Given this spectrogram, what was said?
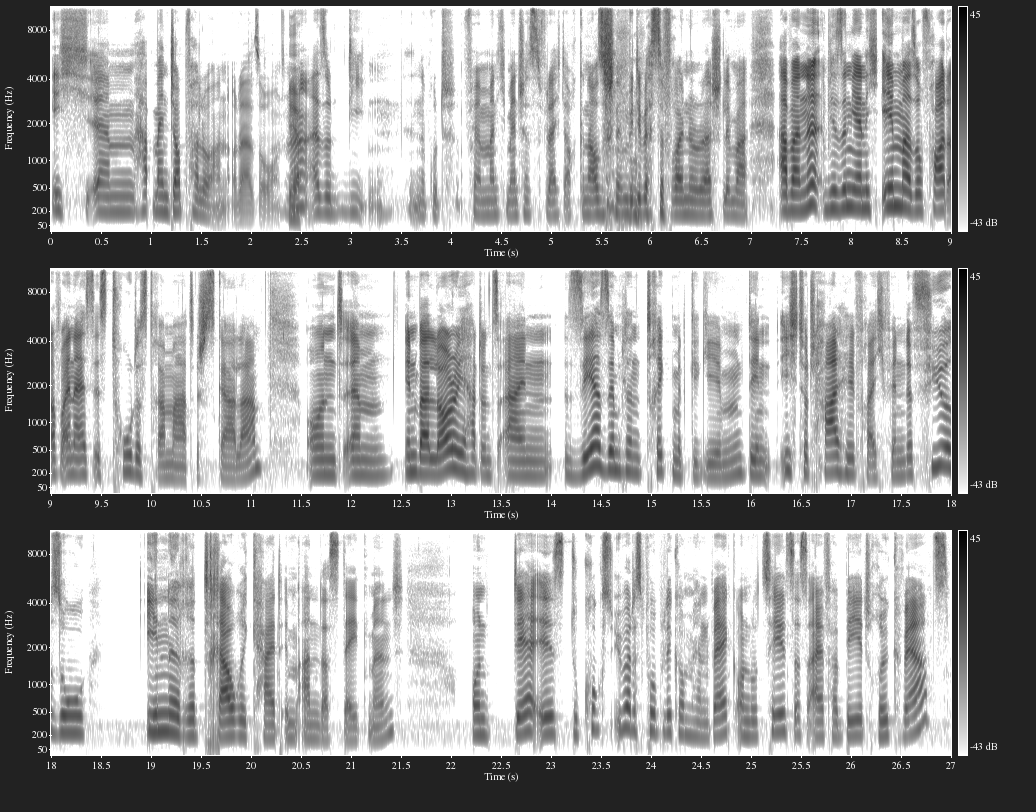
ich ähm, habe meinen Job verloren oder so. Ne? Ja. Also die, na gut, für manche Menschen ist es vielleicht auch genauso schlimm wie die beste Freundin oder schlimmer. Aber ne, wir sind ja nicht immer sofort auf einer Es ist todesdramatisch Skala. Und ähm, in Balori hat uns einen sehr simplen Trick mitgegeben, den ich total hilfreich finde für so innere Traurigkeit im Understatement. Und der ist, du guckst über das Publikum hinweg und du zählst das Alphabet rückwärts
